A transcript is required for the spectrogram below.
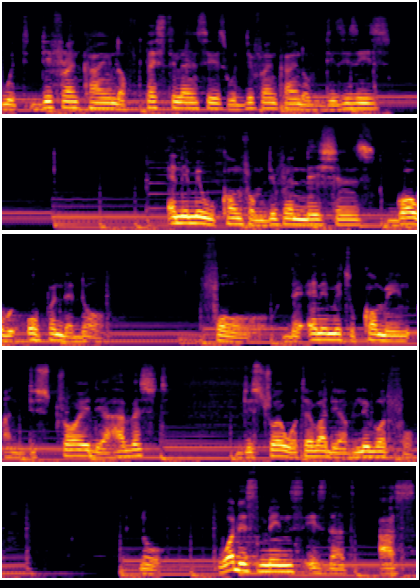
with different kind of pestilences with different kind of diseases. Enemy will come from different nations. God will open the door for the enemy to come in and destroy their harvest destroy whatever they have labored for. No. What this means is that as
